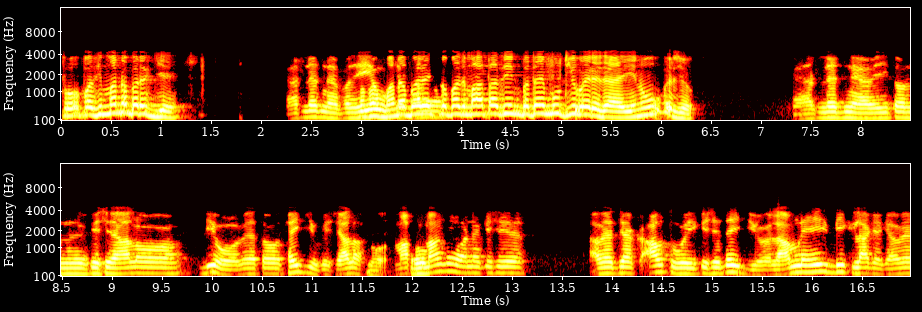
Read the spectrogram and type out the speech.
તો પછી મને બરકજે એટલે જ ને પછી મને બરેક તો પછી માતાજી ને બધા મુઠ્ઠી વરે જાય એનું શું કરજો? એટલે જ ને હવે ઈ તો કે છે હાલો દિયો હવે તો થઈ ગયું કે છે હાલો માફી માંગો અને કે છે હવે જ્યાંક આવતું હોય કે છે દઈ ગયો એટલે અમને એ બીક લાગે કે હવે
